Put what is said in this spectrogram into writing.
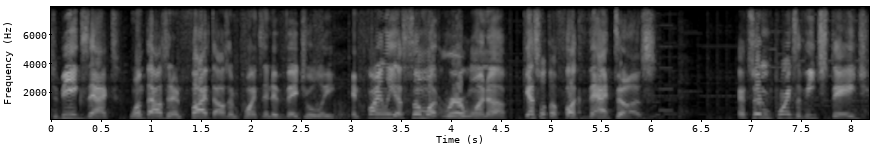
To be exact, 1,000 and 5,000 points individually. And finally a somewhat rare one-up. Guess what the fuck that does? At certain points of each stage,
